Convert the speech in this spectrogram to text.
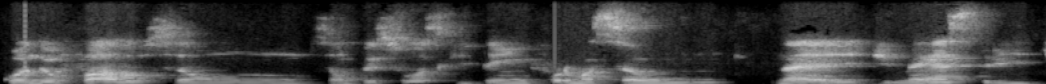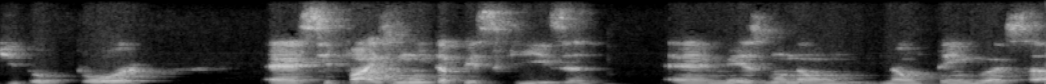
quando eu falo, são, são pessoas que têm formação né, de mestre, de doutor, é, se faz muita pesquisa, é, mesmo não, não tendo essa,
